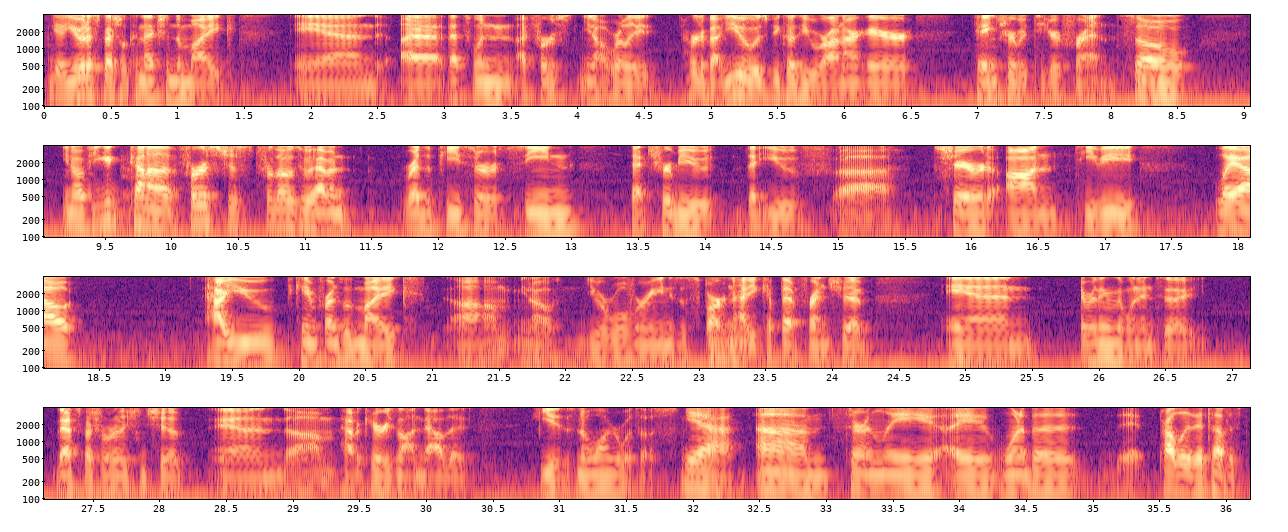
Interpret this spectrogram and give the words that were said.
yeah, you had a special connection to Mike, and I, that's when I first, you know, really heard about you was because you were on our air paying tribute to your friend. So, Mm-hmm. you know, if you could kind of first, just for those who haven't read the piece or seen that tribute that you've uh, shared on TV, lay out how you became friends with Mike. Um, you know, you were Wolverine, he's a Spartan. How you kept that friendship, and everything that went into that special relationship, and um, how it carries on now that he is no longer with us. Yeah, um, certainly. A one of the probably the toughest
